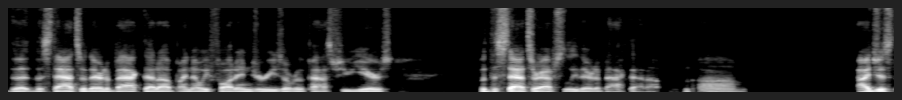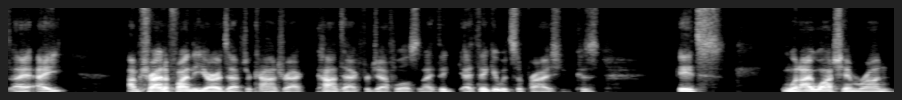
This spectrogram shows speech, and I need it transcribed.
the the stats are there to back that up. I know he fought injuries over the past few years, but the stats are absolutely there to back that up. Um, I just I, I I'm trying to find the yards after contract contact for Jeff Wilson. I think I think it would surprise you because it's when I watch him run.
